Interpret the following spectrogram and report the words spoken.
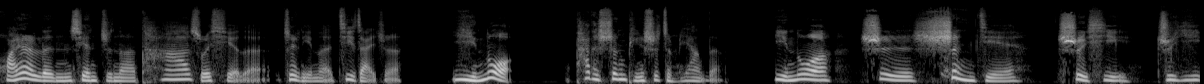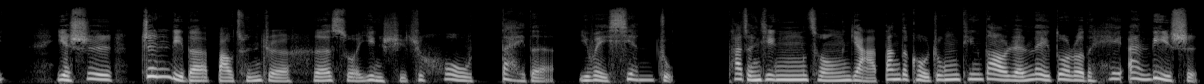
怀尔伦先知呢，他所写的这里呢，记载着以诺他的生平是怎么样的。以诺是圣洁世系之一，也是真理的保存者和所应许之后代的一位先主。他曾经从亚当的口中听到人类堕落的黑暗历史。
